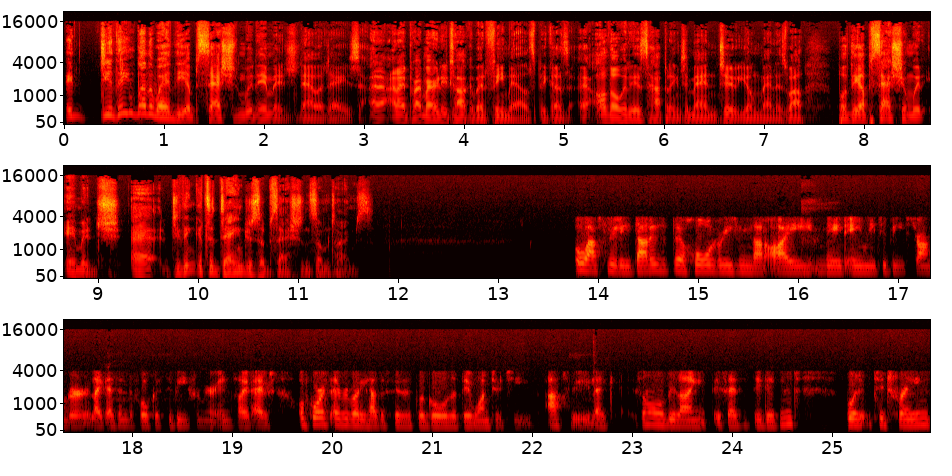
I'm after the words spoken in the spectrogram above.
Do you think, by the way, the obsession with image nowadays, and I primarily talk about females because uh, although it is happening to men too, young men as well, but the obsession with image, uh, do you think it's a dangerous obsession sometimes? Oh, absolutely. That is the whole reason that I made Amie to be stronger, like as in the focus to be from your inside out. Of course, everybody has a physical goal that they want to achieve. Absolutely. Like someone would be lying if they said that they didn't but to train,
